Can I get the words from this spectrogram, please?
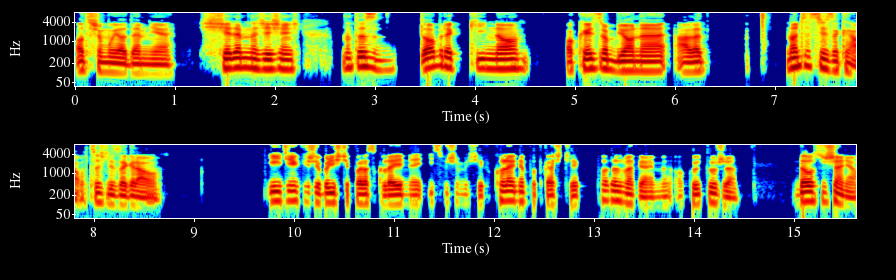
otrzymuje ode mnie 7 na 10. No to jest dobre kino, ok zrobione, ale no coś nie zagrało, coś nie zagrało. I dzięki, że byliście po raz kolejny i słyszymy się w kolejnym podcaście Porozmawiajmy o kulturze. Do usłyszenia.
